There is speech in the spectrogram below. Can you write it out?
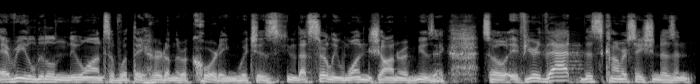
every little nuance of what they heard on the recording, which is you know, that's certainly one genre of music. So if you're that, this conversation doesn't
